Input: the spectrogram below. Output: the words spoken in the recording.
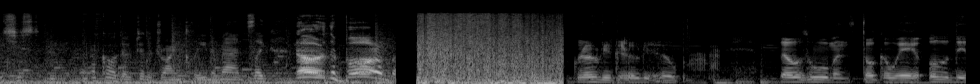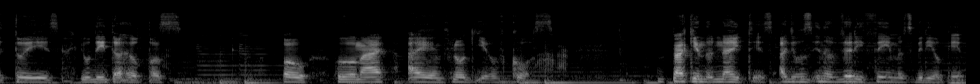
it's, just I gotta go to the drying cleaner, man. It's like, No, the bomb. Cloudy, cloudy, help. Those humans took away all these trees. You need to help us. Oh, who am I? I am Floki, of course. Back in the 90s, I was in a very famous video game.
